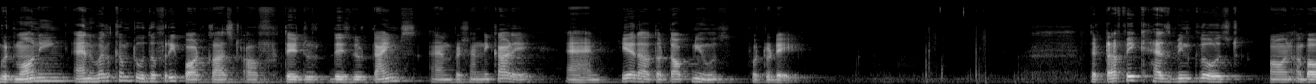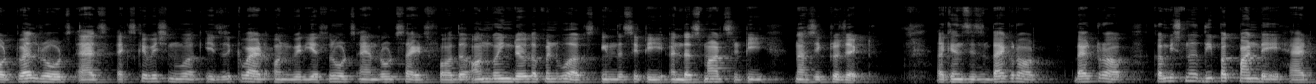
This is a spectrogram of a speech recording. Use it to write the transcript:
Good morning and welcome to the free podcast of Deshdoot Times. I am Prashant Nikale and here are the top news for today. The traffic has been closed on about 12 roads as excavation work is required on various roads and roadsides for the ongoing development works in the city under Smart City Nashik project. Against this backdrop, backdrop, Commissioner Deepak Pandey had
